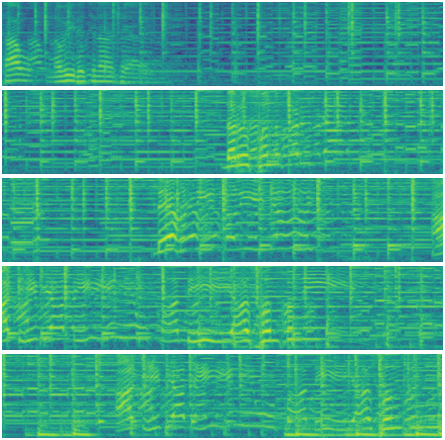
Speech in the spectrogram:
સાવ નવી રચના છે આ. દર્શન કરતા દેહની ટળી જાય. આધિ વ્યાધિની ઉપાધિ આ સંતની. આધિ આ સંતની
